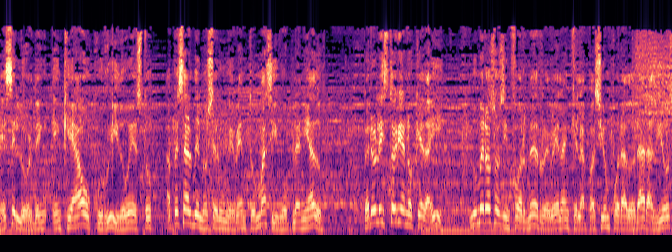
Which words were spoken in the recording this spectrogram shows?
es el orden en que ha ocurrido esto, a pesar de no ser un evento masivo planeado. Pero la historia no queda ahí. Numerosos informes revelan que la pasión por adorar a Dios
